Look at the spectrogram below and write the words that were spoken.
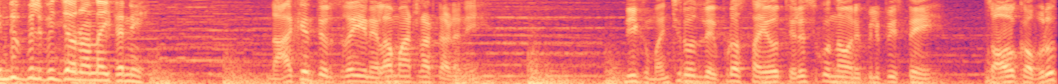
ఎందుకు పిలిపించావు నాన్న ఇతన్ని? నాకేం తెలుసురా ఈయన ఎలా మాట్లాడతాడని. నీకు మంచి రోజులు ఎప్పుడొస్తాయో తెలుసుకుందామని పిలిపిస్తే చావు కబురు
